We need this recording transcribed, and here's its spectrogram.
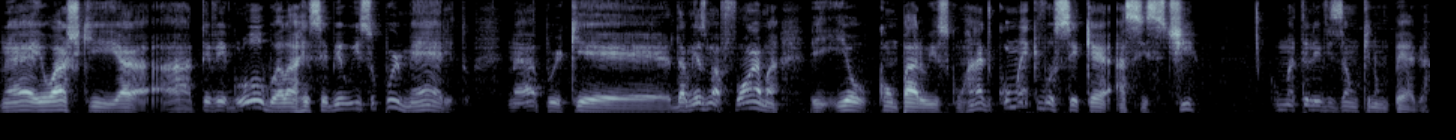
né? Eu acho que a, a TV Globo ela recebeu isso por mérito. Né? Porque da mesma forma, e, e eu comparo isso com rádio, como é que você quer assistir uma televisão que não pega?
